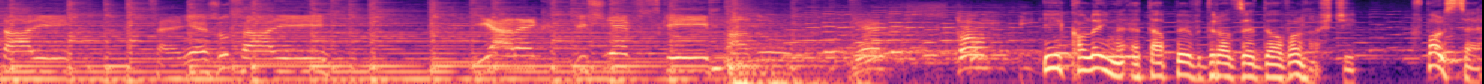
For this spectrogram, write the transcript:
stali, celnie rzucali. Janek Wiśniewski padł. Nie stąpi I kolejne etapy w drodze do wolności. W Polsce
